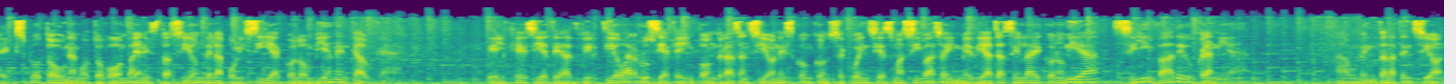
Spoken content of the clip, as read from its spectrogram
Explotó una motobomba en estación de la policía colombiana en Cauca. El G7 advirtió a Rusia que impondrá sanciones con consecuencias masivas e inmediatas en la economía, si invade Ucrania. Aumenta la tensión.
